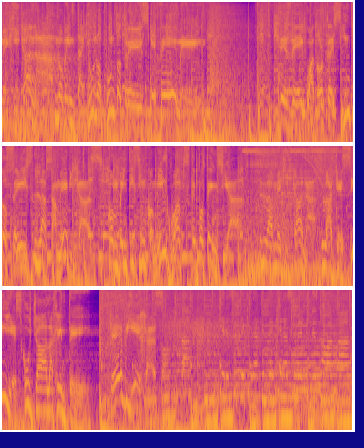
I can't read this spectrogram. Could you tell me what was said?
Mexicana, 91.3 FM. Desde Ecuador 306, Las Américas, con 25.000 watts de potencia. La Mexicana, la que sí escucha a la gente. ¡Qué viejas! Quieres que te quiera, que te quiera si me tienes trabajando.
